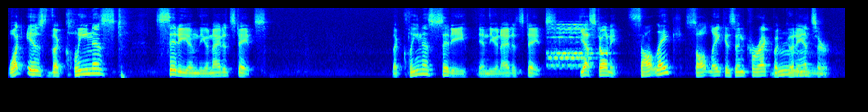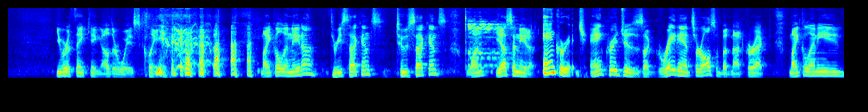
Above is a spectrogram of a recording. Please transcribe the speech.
What is the cleanest city in the United States? The cleanest city in the United States. Yes, Tony. Salt Lake? Salt Lake is incorrect, but good answer. You were thinking other ways clean. Michael, and Anita, three seconds, two seconds, one. Yes, Anita. Anchorage. Anchorage is a great answer, also, but not correct. Michael, any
